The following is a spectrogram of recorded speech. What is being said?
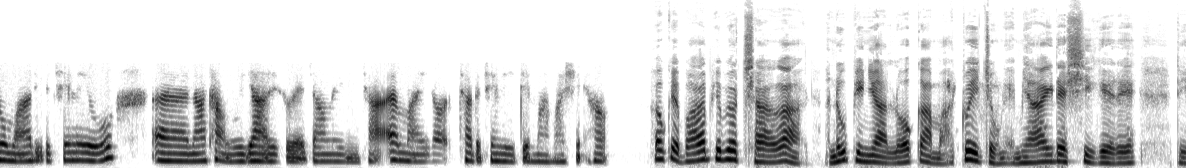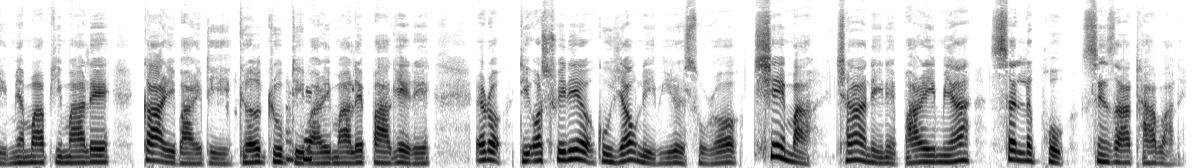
တို့မှာဒီတချင်းလေးကိုအဲနားထောင်လို့ရတယ်ဆိုတဲ့အကြောင်းလေးခြာအဲ့မှာတော့ခြာတချင်းလေးတင်ပါပါရှင်ဟုတ်ဟုတ်ကဲ့ဘာပြောပြောချာက အနုပညာလောကမှာအတွေ့အကြုံတွေအများကြီးလည်းရှိခဲ့တယ်ဒီမြန်မာပြည်မှာလည်းကတွေပါတယ်ဒီ girl group တွေပါတယ်မှာလည်းပါခဲ့တယ်အဲ့တော့ဒီ Australia ကိုအခုရောက်နေပြီးတော့ဆိုတော့ရှေ့မှာချာအနေနဲ့ဘာတွေများဆက်လုပ်ဖို့စဉ်းစားထားပါလဲ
